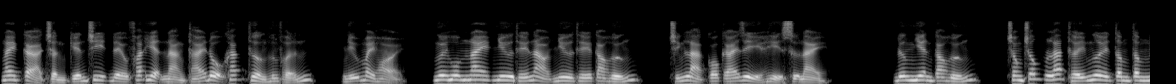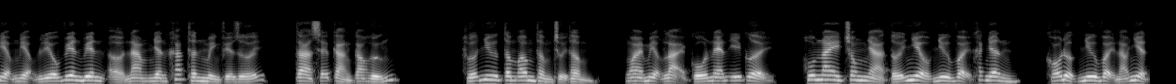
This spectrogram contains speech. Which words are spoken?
ngay cả Trần Kiến Chi đều phát hiện nàng thái độ khác thường hưng phấn, nhữ mày hỏi, ngươi hôm nay như thế nào như thế cao hứng, chính là có cái gì hỉ sự này. Đương nhiên cao hứng, trong chốc lát thấy ngươi tâm tâm niệm niệm liếu viên viên ở nam nhân khác thân mình phía dưới, ta sẽ càng cao hứng. Hứa như tâm âm thầm chửi thầm, ngoài miệng lại cố nén ý cười, hôm nay trong nhà tới nhiều như vậy khách nhân, khó được như vậy náo nhiệt,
